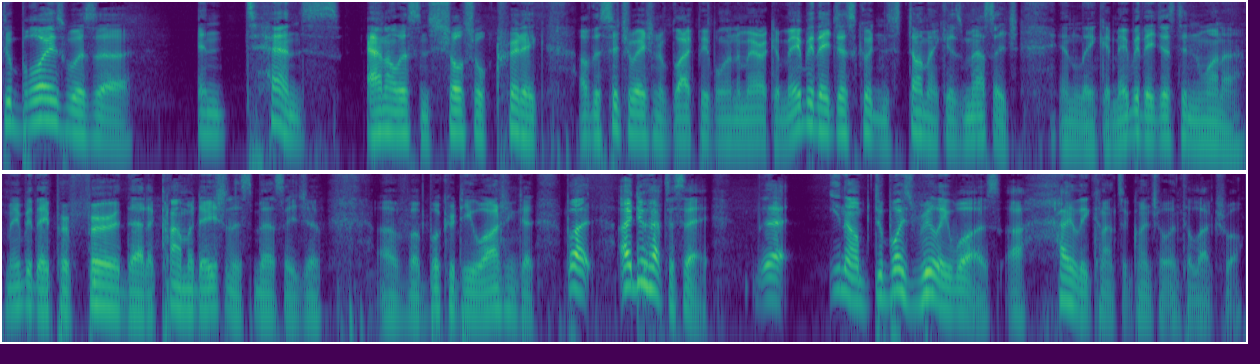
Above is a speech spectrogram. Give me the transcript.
Du Bois was a intense analyst and social critic of the situation of black people in America. Maybe they just couldn't stomach his message in Lincoln. Maybe they just didn't want to. Maybe they preferred that accommodationist message of of uh, Booker T. Washington. But I do have to say that you know, Du Bois really was a highly consequential intellectual,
